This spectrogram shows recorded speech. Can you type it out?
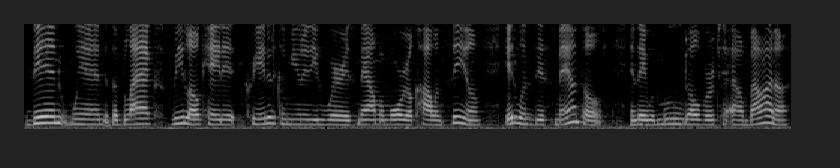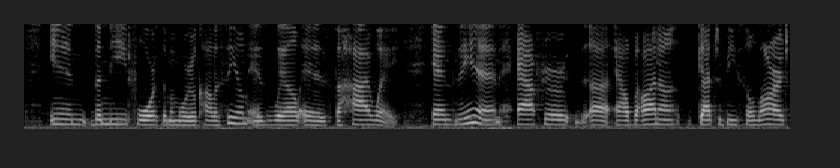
then when the blacks relocated, created a community where it's now Memorial Coliseum, it was dismantled and they were moved over to Albina in the need for the Memorial Coliseum as well as the highway. And then after uh, Albina got to be so large,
